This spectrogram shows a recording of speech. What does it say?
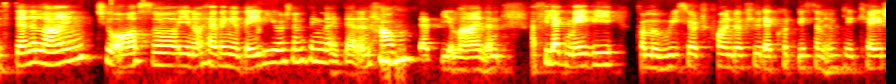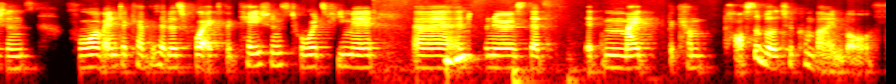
is that aligned to also, you know, having a baby or something like that? And how mm-hmm. could that be aligned? And I feel like maybe from a research point of view, there could be some implications for venture capitalists, for expectations towards female uh, mm-hmm. entrepreneurs that it might become possible to combine both.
